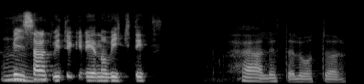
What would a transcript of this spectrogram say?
Mm. Visar att vi tycker det är något viktigt. Härligt det låter.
